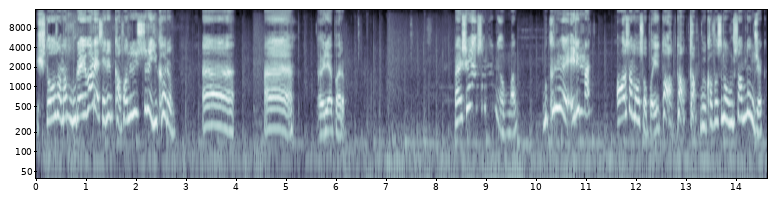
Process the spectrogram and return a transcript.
İşte o zaman burayı var ya senin kafanın üstüne yıkarım. Ha, ha, öyle yaparım. Ben şey yapsam bilmiyorum lan. Bu kırıyor elimden. Alsam o sopayı tak tak tak böyle kafasına vursam ne olacak?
